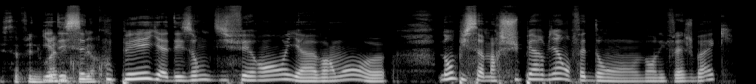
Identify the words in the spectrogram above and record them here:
Et ça fait une il y a des scènes coupées, il y a des angles différents, il y a vraiment. euh, Non, puis ça marche super bien en fait dans, dans les flashbacks.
